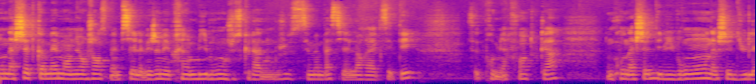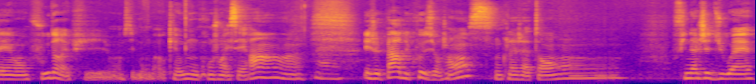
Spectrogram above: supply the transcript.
On achète quand même en urgence même si elle avait jamais pris un biberon jusque là donc je sais même pas si elle l'aurait accepté cette première fois en tout cas. Donc on achète des biberons, on achète du lait en poudre et puis on se dit bon bah au cas où mon conjoint essayera. hein. Et je pars du coup aux urgences donc là j'attends. Au final j'ai dû ouais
